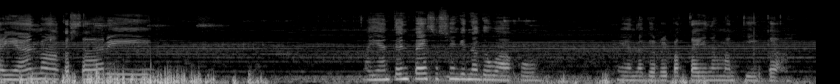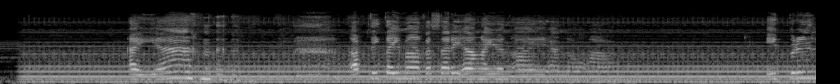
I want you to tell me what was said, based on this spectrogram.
Ayan mga kasari. Ayan, 10 pesos yung ginagawa ko. Ayan, nag-repack tayo ng mantika. Ayan. Update tayo mga kasari. Ah, ngayon ay ano, um, April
